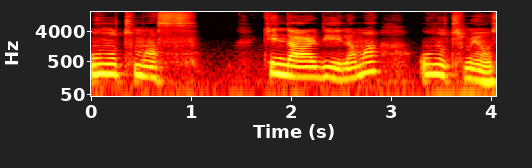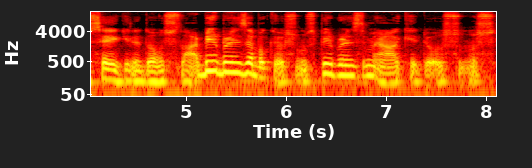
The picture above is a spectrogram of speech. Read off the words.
Unutmaz. Kindar değil ama unutmuyor sevgili dostlar. Birbirinize bakıyorsunuz, birbirinizi merak ediyorsunuz.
